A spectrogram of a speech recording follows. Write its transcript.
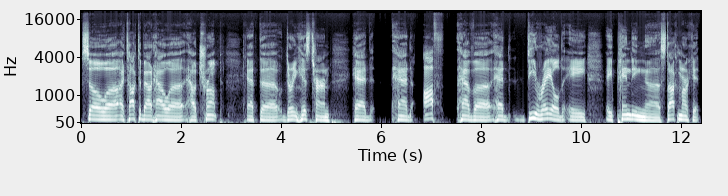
So uh, I talked about how uh, how Trump at the during his term had had off have uh, had derailed a a pending uh, stock market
